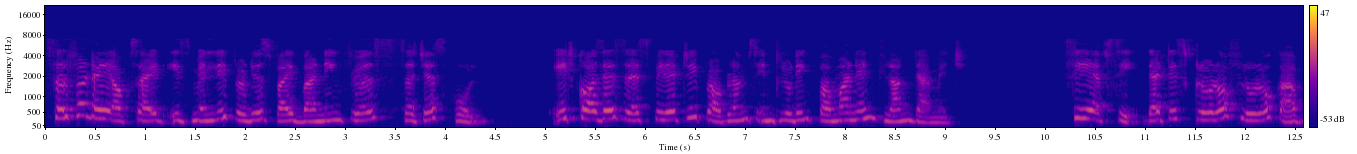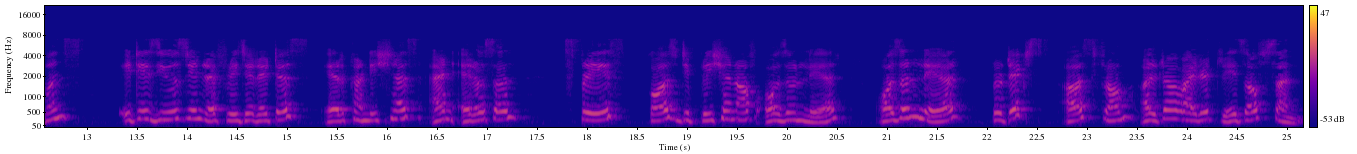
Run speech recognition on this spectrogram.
Sulfur dioxide is mainly produced by burning fuels such as coal. It causes respiratory problems including permanent lung damage. CFC that is chlorofluorocarbons. It is used in refrigerators, air conditioners and aerosol sprays cause depletion of ozone layer. Ozone layer protects us from ultraviolet rays of sun.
